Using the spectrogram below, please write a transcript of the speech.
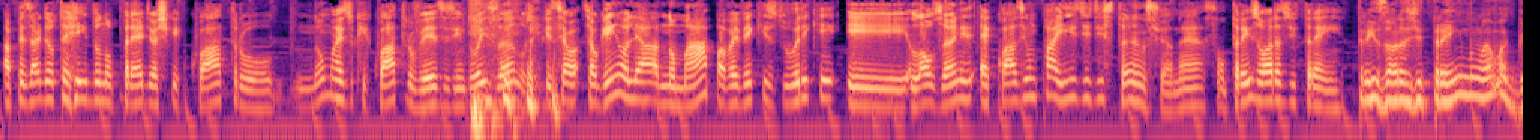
apesar de eu ter ido no prédio, acho que quatro, não mais do que quatro vezes em dois anos, porque se, se alguém olhar no mapa, vai ver que Zurich e Lausanne é quase um país de distância, né? São três horas de trem. Três horas de trem não é uma grande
